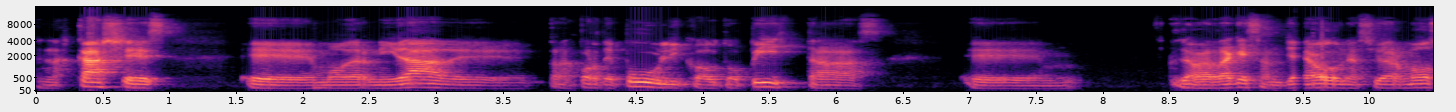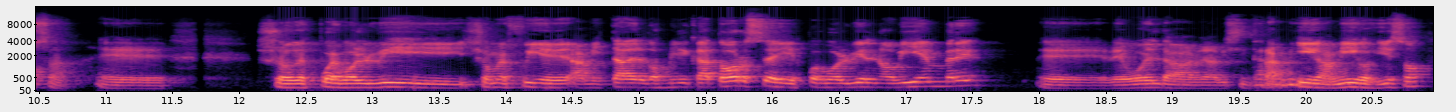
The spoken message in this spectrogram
en, las calles, modernidad, transporte público, autopistas. Eh, la verdad que Santiago es una ciudad hermosa. yo después volví, yo me fui a mitad del 2014 y después volví en noviembre de vuelta a visitar amigas, amigos y eso.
